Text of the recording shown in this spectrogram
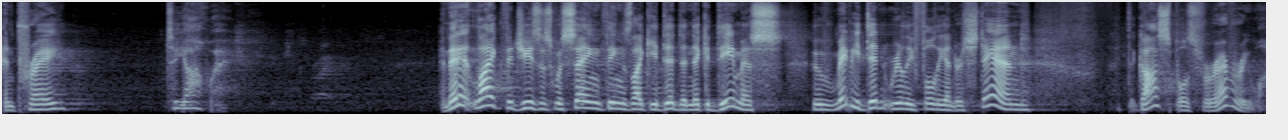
and pray to Yahweh. And they didn't like that Jesus was saying things like he did to Nicodemus, who maybe didn't really fully understand that the gospel's for everyone.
